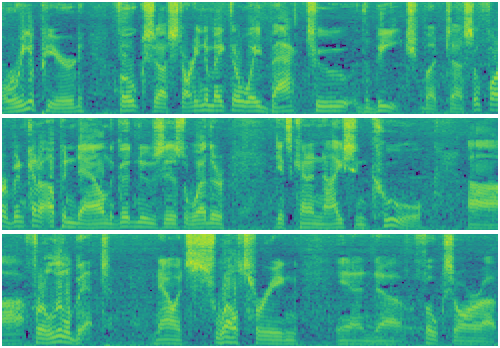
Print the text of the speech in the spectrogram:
reappeared. Folks uh, starting to make their way back to the beach, but uh, so far been kind of up and down. The good news is the weather gets kind of nice and cool uh, for a little bit. Now it's sweltering, and uh, folks are uh,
